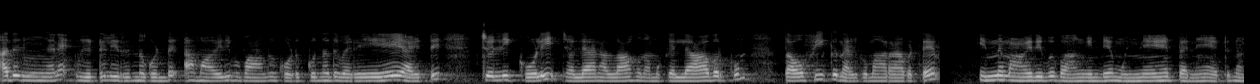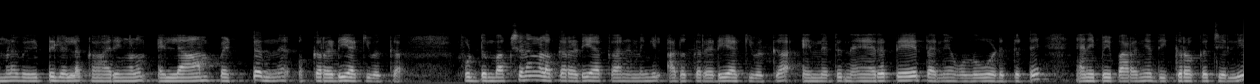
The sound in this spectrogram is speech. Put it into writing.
അതിങ്ങനെ വീട്ടിലിരുന്നു കൊണ്ട് ആ മഗ്രിബ് ബാങ്ക് കൊടുക്കുന്നത് വരെയായിട്ട് ചൊല്ലിക്കോളി. ചൊല്ലാൻ അള്ളാഹു നമുക്കെല്ലാവർക്കും തൗഫീക്ക് നൽകുമാറാവട്ടെ. ഇന്ന് മാരിബ് ബാങ്കിന്റെ മുന്നേ തന്നെയായിട്ട് നമ്മളെ വീട്ടിലുള്ള കാര്യങ്ങളും എല്ലാം പെട്ടെന്ന് ഒക്കെ റെഡിയാക്കി വെക്കുക. ഫുഡും ഭക്ഷണങ്ങളൊക്കെ റെഡിയാക്കാനുണ്ടെങ്കിൽ അതൊക്കെ റെഡിയാക്കി വെക്കുക. എന്നിട്ട് നേരത്തെ തന്നെ ഉളവ് എടുത്തിട്ട് ഞാനിപ്പോൾ ഈ പറഞ്ഞ ദിക്റൊക്കെ ചൊല്ലി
